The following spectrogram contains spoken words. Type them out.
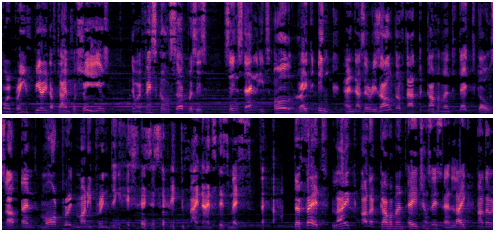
for a brief period of time, for three years, there were fiscal surpluses since then, it's all red ink. And as a result of that, the government debt goes up and more pr money printing is necessary to finance this mess. the Fed, like other government agencies and like other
